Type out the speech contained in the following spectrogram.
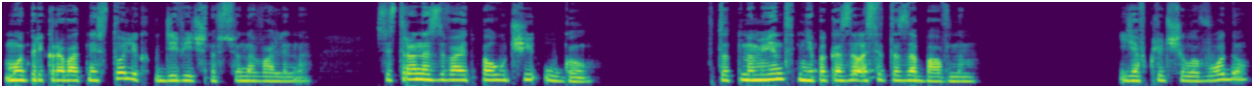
Мой прикроватный столик, где вечно все навалено — Сестра называет паучий угол. В тот момент мне показалось это забавным. Я включила воду,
